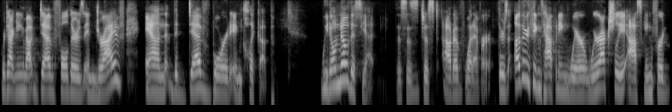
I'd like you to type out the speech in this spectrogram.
we're talking about dev folders in drive and the dev board in clickup we don't know this yet this is just out of whatever. There's other things happening where we're actually asking for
